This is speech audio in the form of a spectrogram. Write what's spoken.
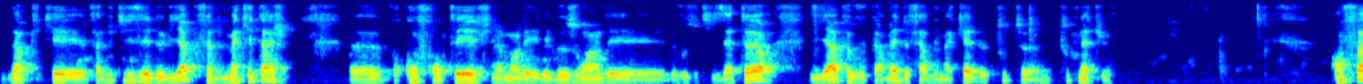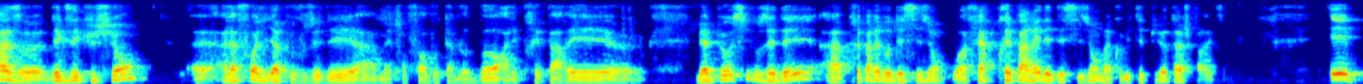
d'impliquer, enfin, d'utiliser de l'IA pour faire du maquettage. Euh, pour confronter finalement les, les besoins des, de vos utilisateurs, l'IA peut vous permettre de faire des maquettes de toute, euh, toute nature. En phase d'exécution, euh, à la fois l'IA peut vous aider à mettre en forme vos tableaux de bord, à les préparer, euh, mais elle peut aussi vous aider à préparer vos décisions ou à faire préparer les décisions d'un comité de pilotage, par exemple. Et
